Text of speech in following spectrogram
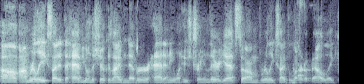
Um, I'm really excited to have you on the show because I've never had anyone who's trained there yet. So I'm really excited to learn about like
